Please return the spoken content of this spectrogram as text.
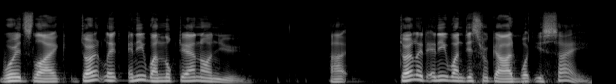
words like, Don't let anyone look down on you. Uh, don't let anyone disregard what you say.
